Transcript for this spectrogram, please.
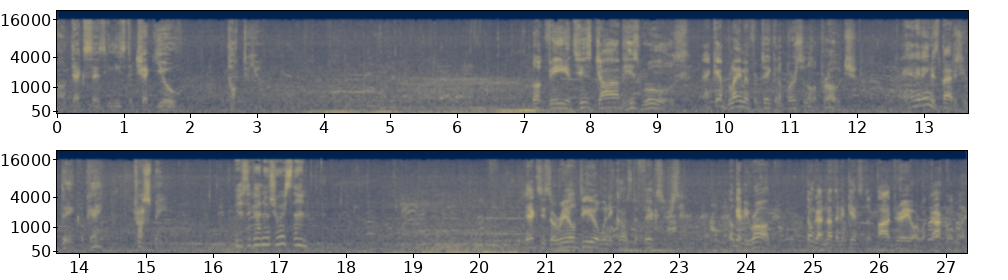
Oh, Dex says he needs to check you. Talk to you. Look, V, it's his job, his rules. I can't blame him for taking a personal approach. And it ain't as bad as you think, okay? Trust me. Guess I got no choice then. Dex is a real deal when it comes to fixers. Don't get me wrong. Don't got nothing against the Padre or Wakako, but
